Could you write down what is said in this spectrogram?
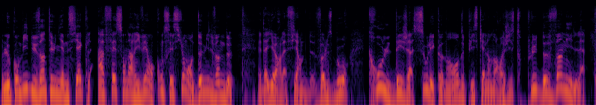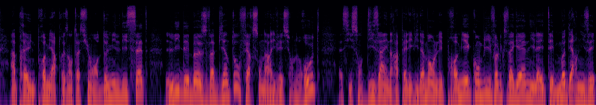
le combi du 21e siècle a fait son arrivée en concession en 2022. D'ailleurs, la firme de Wolfsburg croule déjà sous les commandes puisqu'elle en enregistre plus de 20 000. Après une première présentation en 2017, l'idée Buzz va bientôt faire son arrivée sur nos routes. Si son design rappelle évidemment les premiers combis Volkswagen, il a été modernisé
